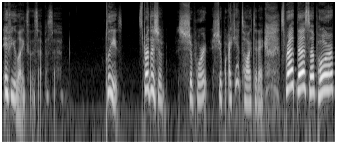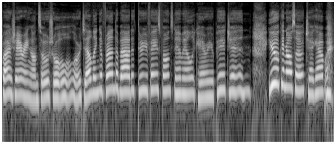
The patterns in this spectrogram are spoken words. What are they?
if you liked this episode, please spread support, support. I can't talk today. Spread the support by sharing on social or telling a friend about it through your face, phone, snail mail, or carrier pigeon. You can also check out my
